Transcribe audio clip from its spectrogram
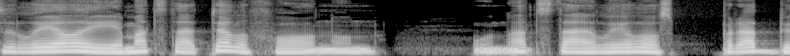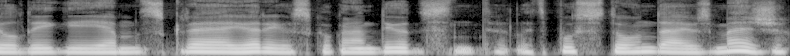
lielajiem atstāju telefonu un, un atstāju lielos par atbildīgajiem un skrēju arī uz kaut kādām 20 līdz pusstundai uz mežu.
